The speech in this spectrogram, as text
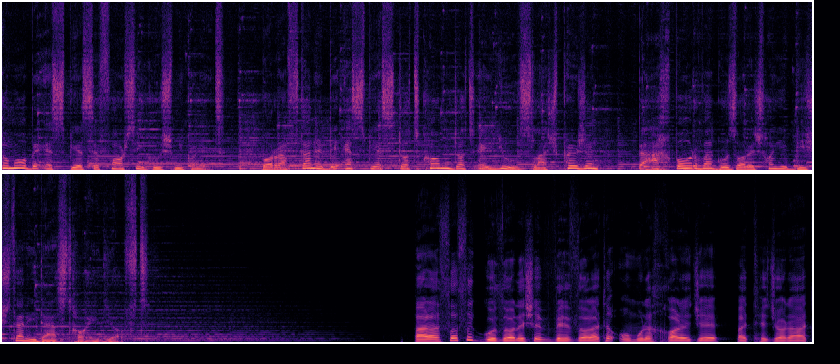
شما به اسپیس فارسی گوش می کنید. با رفتن به sbs.com.au به اخبار و گزارش های بیشتری دست خواهید یافت. بر اساس گزارش وزارت امور خارجه و تجارت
